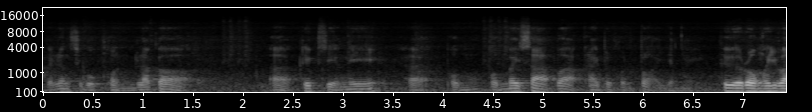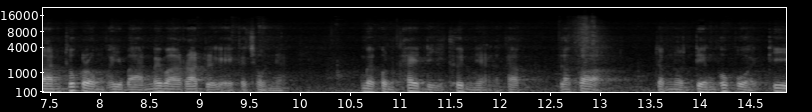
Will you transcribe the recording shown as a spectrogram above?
เป็นเรื่องส่วนบุคคลแล้วก็คลิปเสียงนี้ผมผมไม่ทราบว่าใครเป็นคนปล่อยยังไง คือโรงพยาบาลทุกโรงพยาบาลไม่ว่ารัฐหรือเอกชนเนี่ย เมื่อคนไข้ดีขึ้นเนี่ยนะครับ แล้วก็จำนวนเตียงผู้ป่วยที่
